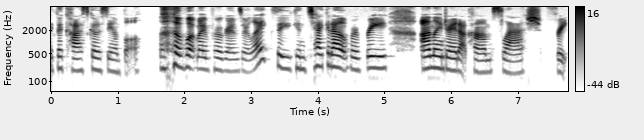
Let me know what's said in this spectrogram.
like the Costco sample of what my programs are like. So you can check it out for free, onlinedrea.com slash free.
